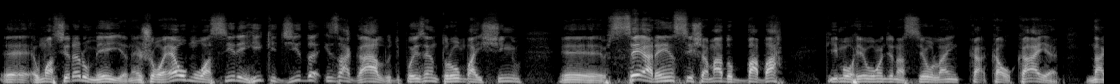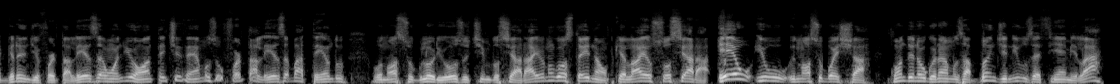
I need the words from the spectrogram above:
é, o Moacir era o meia, né? Joel, Moacir, Henrique Dida e Zagalo. Depois entrou um baixinho é, cearense chamado Babá, que morreu onde nasceu, lá em Calcaia, na Grande Fortaleza, onde ontem tivemos o Fortaleza batendo o nosso glorioso time do Ceará. Eu não gostei não, porque lá eu sou Ceará. Eu e o, o nosso Boixá, quando inauguramos a Band News FM lá,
